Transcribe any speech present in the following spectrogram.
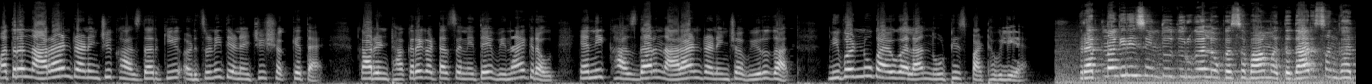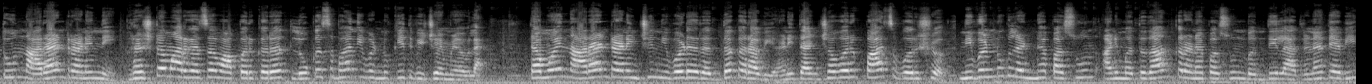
मात्र नारायण राणेंची खासदारकी अडचणीत येण्याची शक्यता आहे. कारण ठाकरे गटाचे नेते विनायक राऊत यांनी खासदार नारायण राणेंच्या विरोधात निवडणूक आयोगाला नोटीस पाठवली आहे. रत्नागिरी सिंधुदुर्ग लोकसभा मतदारसंघातून नारायण राणेंनी भ्रष्ट मार्गाचा वापर करत लोकसभा निवडणुकीत विजय मिळवलाय. त्यामुळे नारायण राणेंची निवड रद्द करावी आणि त्यांच्यावर पाच वर्ष निवडणूक लढण्यापासून आणि मतदान करण्यापासून बंदी लादण्यात यावी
